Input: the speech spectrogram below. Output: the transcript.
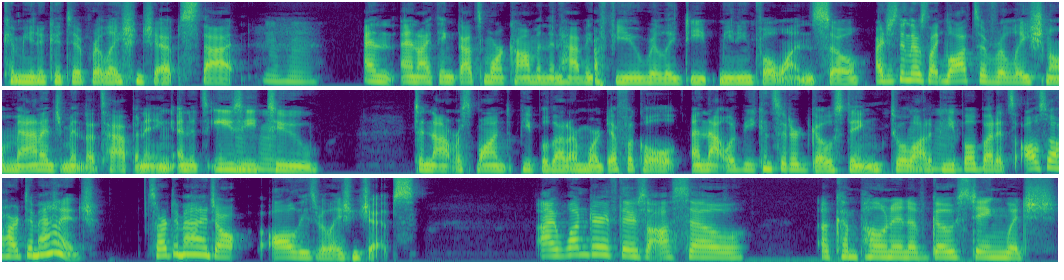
communicative relationships that mm-hmm. and and I think that's more common than having a few really deep meaningful ones. So I just think there's like lots of relational management that's happening and it's easy mm-hmm. to to not respond to people that are more difficult and that would be considered ghosting to a lot mm-hmm. of people, but it's also hard to manage. It's hard to manage all, all these relationships. I wonder if there's also a component of ghosting which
